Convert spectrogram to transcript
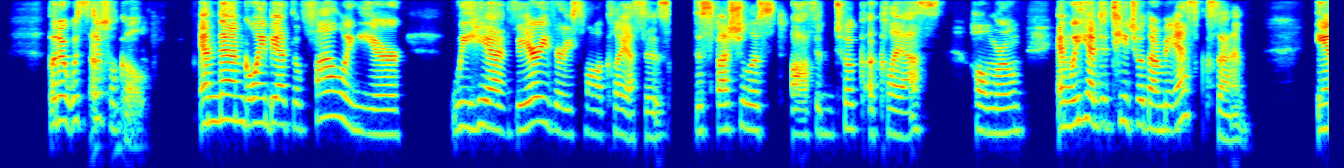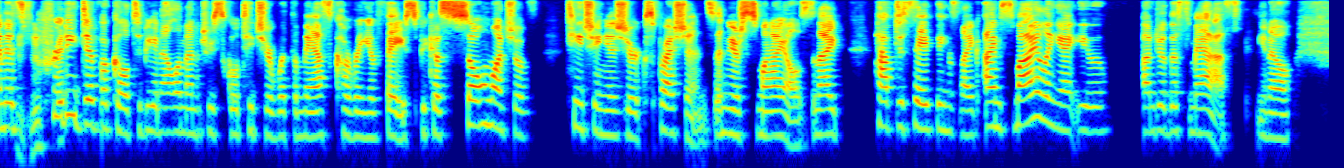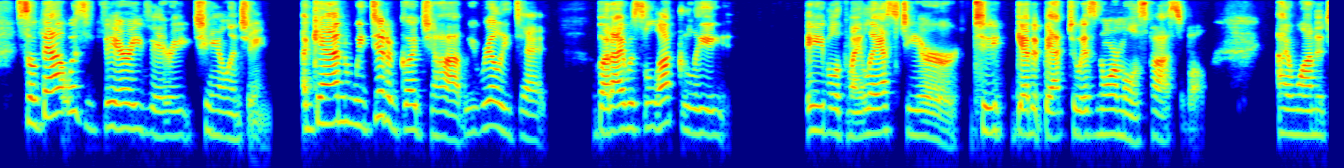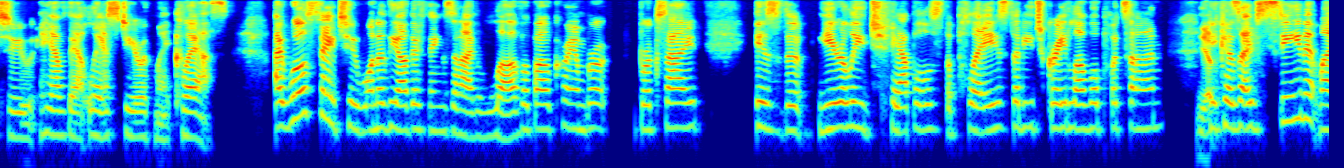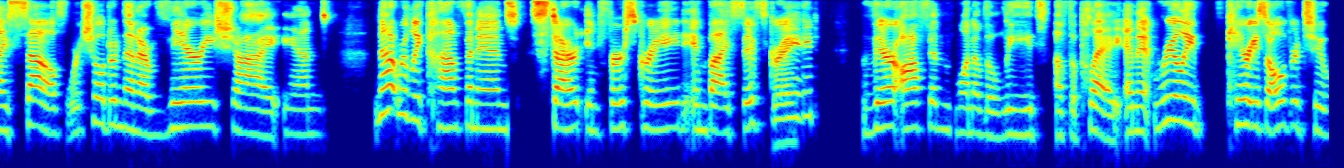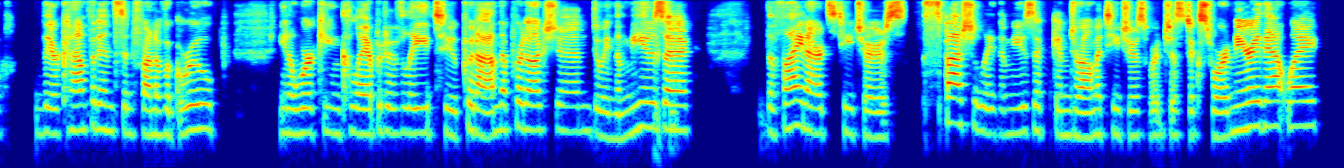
But it was Absolutely. difficult. And then going back the following year, we had very very small classes. The specialist often took a class homeroom and we had to teach with our masks on. And it's mm-hmm. pretty difficult to be an elementary school teacher with the mask covering your face because so much of teaching is your expressions and your smiles. And I have to say things like, I'm smiling at you under this mask, you know. So that was very, very challenging. Again, we did a good job. We really did. But I was luckily able my last year to get it back to as normal as possible. I wanted to have that last year with my class. I will say too, one of the other things that I love about Cranbrook Brookside is the yearly chapels, the plays that each grade level puts on. Yep. Because I've seen it myself where children that are very shy and not really confident start in first grade and by fifth grade, they're often one of the leads of the play. And it really carries over to their confidence in front of a group you know, working collaboratively to put on the production, doing the mm-hmm. music. The fine arts teachers, especially the music and drama teachers, were just extraordinary that way.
